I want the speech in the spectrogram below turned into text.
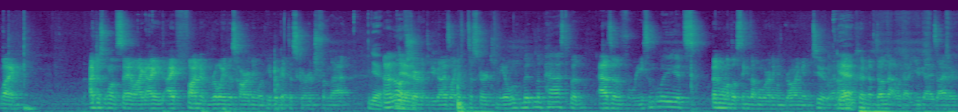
like, I just want to say, like, I, I find it really disheartening when people get discouraged from that. yeah And I know I've Yeah. shared with you guys, like, it's discouraged me a little bit in the past, but as of recently, it's been one of those things I'm learning and growing into. And I couldn't have done that without you guys either.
